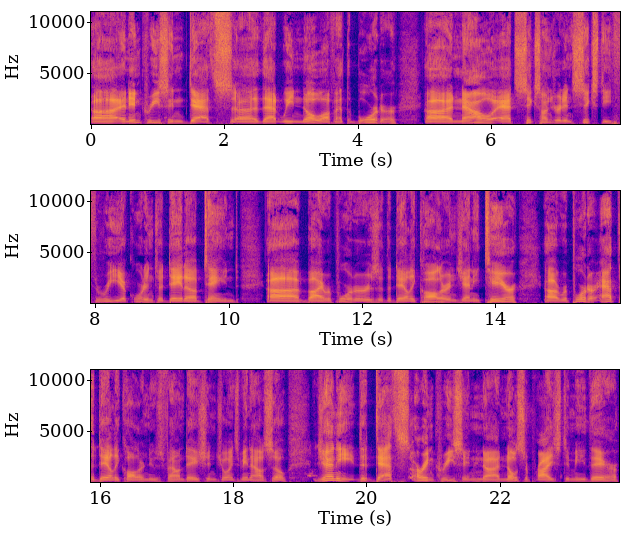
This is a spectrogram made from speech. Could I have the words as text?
Uh, an increase in deaths uh, that we know of at the border, uh, now at 663, according to data obtained uh, by reporters at the Daily Caller and Jennie Taer uh, reporter at the Daily Caller News Foundation, joins me now. So, Jenny, the deaths are increasing. Uh, no surprise to me there.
